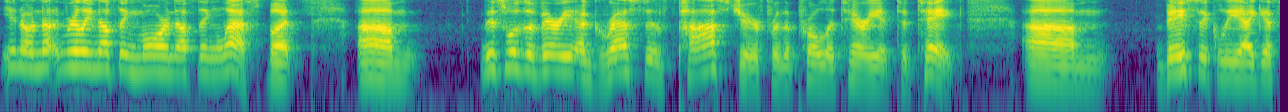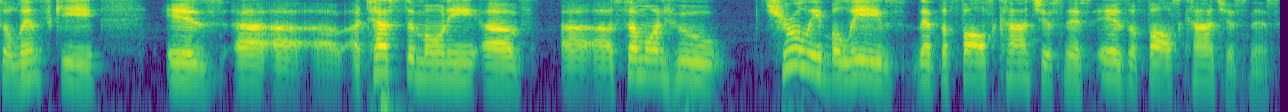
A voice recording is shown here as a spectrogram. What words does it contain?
You know, not, really nothing more, nothing less. But um, this was a very aggressive posture for the proletariat to take. Um, basically, I guess Alinsky is a, a, a testimony of uh, uh, someone who truly believes that the false consciousness is a false consciousness.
